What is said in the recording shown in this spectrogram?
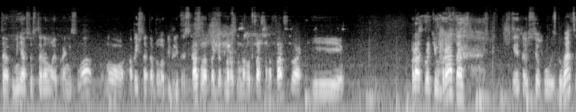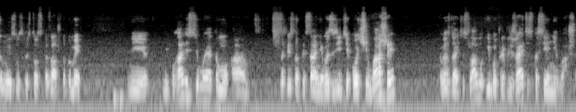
это меня все стороной пронесло. Но обычно это было в Библии предсказано. Пойдет народ на народ, царство на царство. И брат против брата. И это все будет сбываться. Но Иисус Христос сказал, чтобы мы не, не пугались всему этому, а написано в Писании, возведите очи ваши, воздайте славу, ибо приближается спасение ваше.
